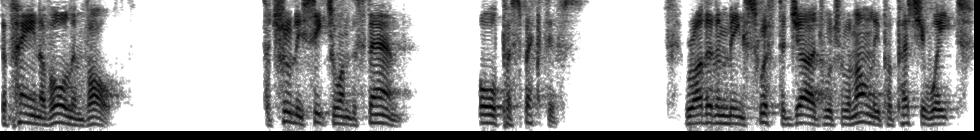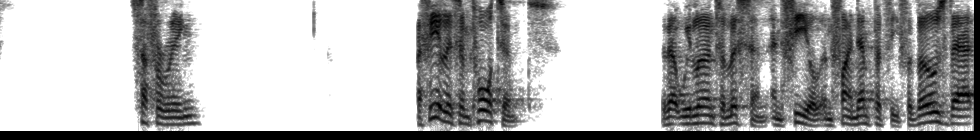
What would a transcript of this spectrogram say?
the pain of all involved, to truly seek to understand all perspectives, rather than being swift to judge, which will only perpetuate suffering. I feel it's important that we learn to listen and feel and find empathy for those that,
